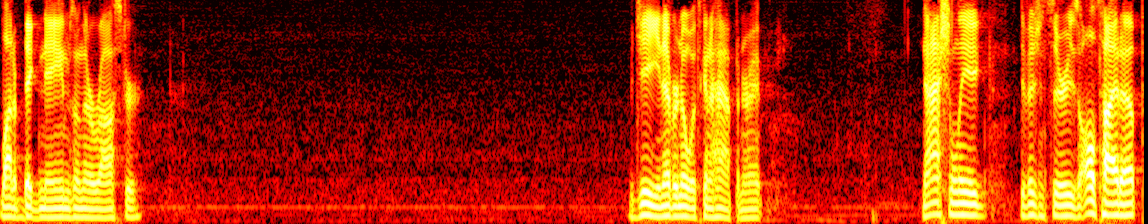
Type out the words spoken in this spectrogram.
A lot of big names on their roster. But gee, you never know what's going to happen, right? National League, Division Series, all tied up.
